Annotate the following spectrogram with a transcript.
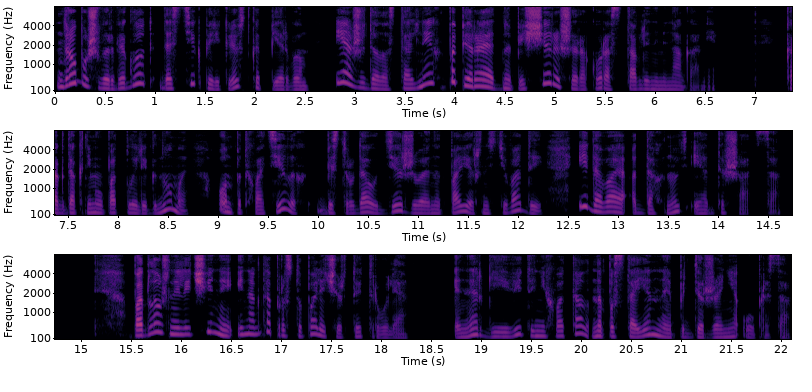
Дробуш вырвиглот достиг перекрестка первым и ожидал остальных, попирая дно пещеры широко расставленными ногами. Когда к нему подплыли гномы, он подхватил их, без труда удерживая над поверхностью воды и давая отдохнуть и отдышаться. Под ложной личиной иногда проступали черты тролля. Энергии Виты не хватало на постоянное поддержание образа.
